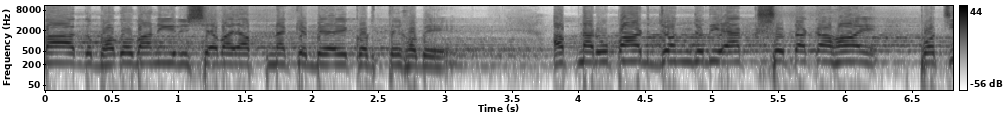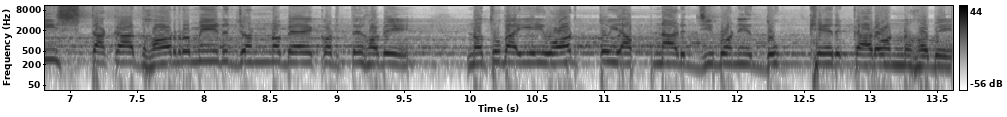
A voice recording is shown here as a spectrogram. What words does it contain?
ভাগ ভগবানের সেবায় আপনাকে ব্যয় করতে হবে। আপনার উপার্জন যদি একশো টাকা হয়, পঁচিশ টাকা ধর্মের জন্য ব্যয় করতে হবে, নতুবা এই অর্থই আপনার জীবনে দুঃখের কারণ হবে,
